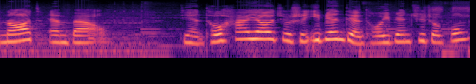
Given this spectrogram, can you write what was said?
，nod and bow。点头哈腰就是一边点头一边鞠着躬，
